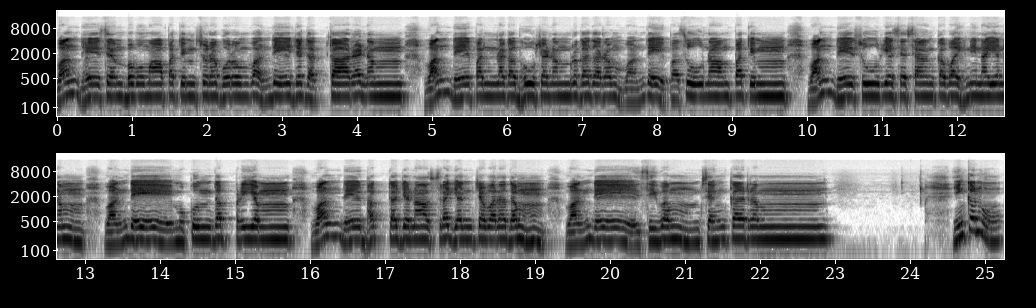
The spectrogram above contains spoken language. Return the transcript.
వందే శంభుమాపతిం సురగురుం వందే జగత్కారణం. వందే పన్నగభూషణం మృగధరం వందే పశూనాం పతిం. వందే సూర్యశశాంకవహ్నినయనం వందే ముకుందప్రియం. వందే భక్తజనాశ్రయం చ వరదం. వందే శివం శంకరం. ఇంకను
